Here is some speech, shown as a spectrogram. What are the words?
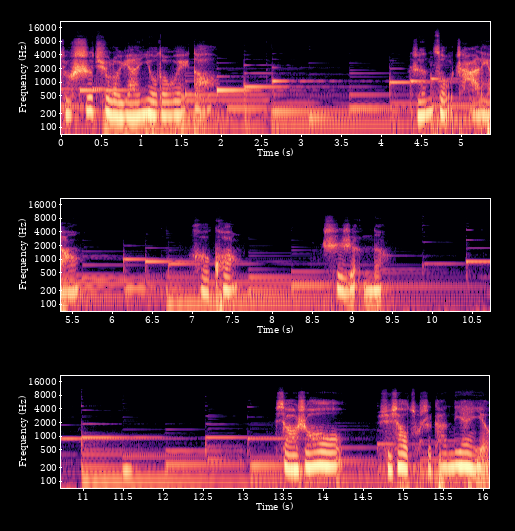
就失去了原有的味道。人走茶凉，何况是人呢？小时候，学校组织看电影，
